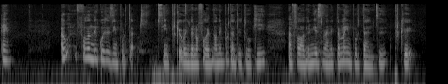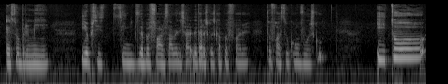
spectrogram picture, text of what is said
É. Agora, falando em coisas importantes. Sim, porque eu ainda não falei de nada importante. Eu estou aqui a falar da minha semana, que também é importante, porque é sobre mim e eu preciso, sim, desabafar, sabem? Deixar, deitar as coisas cá para fora então faço convosco. E estou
